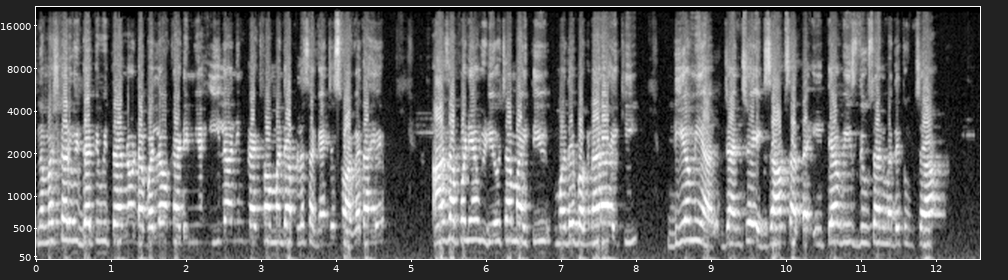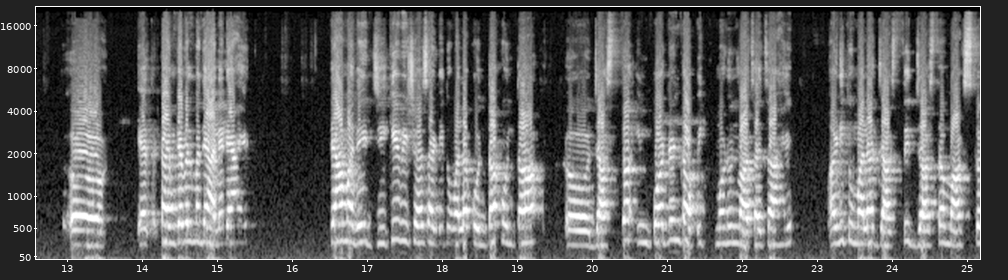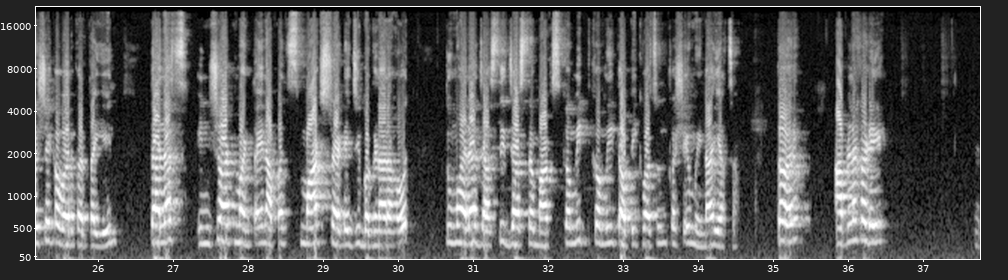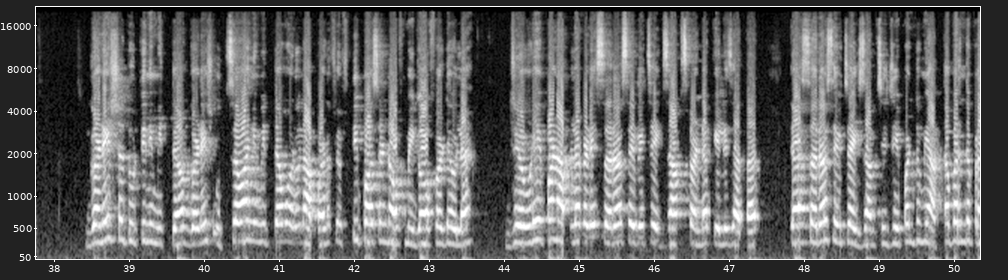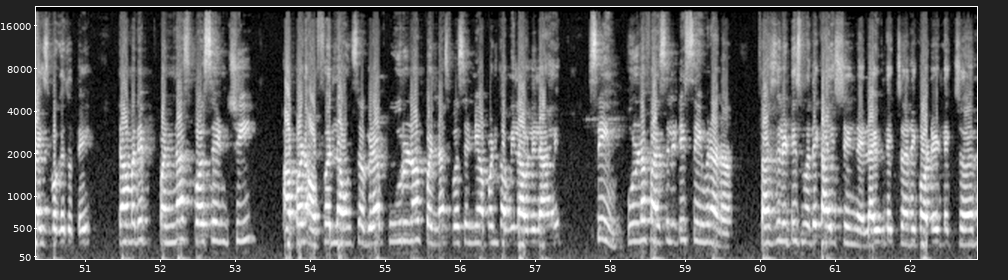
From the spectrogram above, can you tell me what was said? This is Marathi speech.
नमस्कार विद्यार्थी मित्रांनो डबल अकॅडमी या ई लर्निंग प्लॅटफॉर्ममध्ये आपलं सगळ्यांचे स्वागत आहे. आज आपण या व्हिडिओच्या माहितीमध्ये बघणार आहे की डीएमईआर ज्यांचे एक्झाम्स आता येत्या वीस दिवसांमध्ये तुमच्या टाइम टेबलमध्ये आलेले आहेत. त्यामध्ये जी के विषयासाठी तुम्हाला कोणता कोणता जास्त इम्पॉर्टंट टॉपिक म्हणून वाचायचा आहे आणि तुम्हाला जास्तीत जास्त मार्क्स कसे कव्हर करता येईल त्यालाच इन शॉर्ट म्हणता येईल. आपण स्मार्ट स्ट्रॅटेजी बघणार आहोत. तुम्हाला जास्तीत जास्त मार्क्स कमीत कमी टॉपिक वाचून कसे मिळणार याचा. तर आपल्याकडे गणेश चतुर्थी निमित्त गणेश उत्सवानिमित्त म्हणून आपण fifty percent off mega offer ठेवलाय. जेवढे पण आपल्याकडे सरळ सेवेचे एक्झाम्स कंडक्ट केले जातात त्या सरळ सेवेच्या एक्झामचे जे पण तुम्ही आतापर्यंत प्राइस बघत होते त्यामध्ये पन्नास पर्सेंटची आपण ऑफर लावून सगळ्या पूर्ण पन्नास पर्सेंटनी आपण कमी लावलेल्या आहेत. सेम पूर्ण फॅसिलिटीज सेम राहणार. फॅसिलिटीजमध्ये काहीच चेंज नाही. Live lecture recorded lecture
